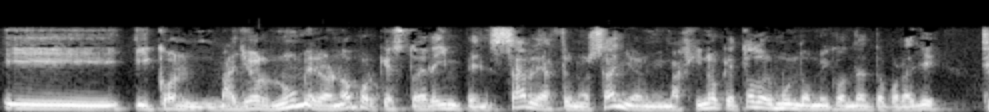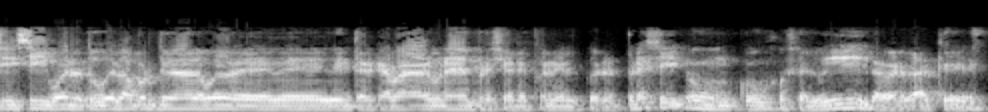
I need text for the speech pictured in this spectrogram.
y, con mayor número, ¿no? Porque esto era impensable hace unos años. Me imagino que todo el mundo muy contento por allí. Sí, sí, bueno, tuve la oportunidad de, intercambiar algunas impresiones con el, con el Presi, con, con José Luis, la verdad que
